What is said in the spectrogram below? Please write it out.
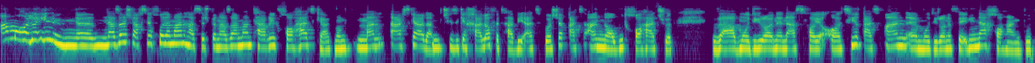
اما حالا این نظر شخصی خود من هستش. به نظر من تغییر خواهد کرد. من عرض کردم چیزی که خلاف طبیعت باشه قطعا نابود خواهد شد و مدیران نسل های آتی قطعا مدیران فعلی نخواهند بود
